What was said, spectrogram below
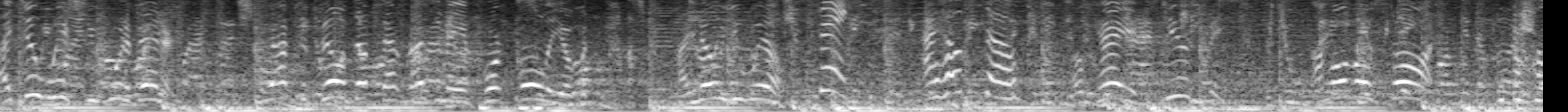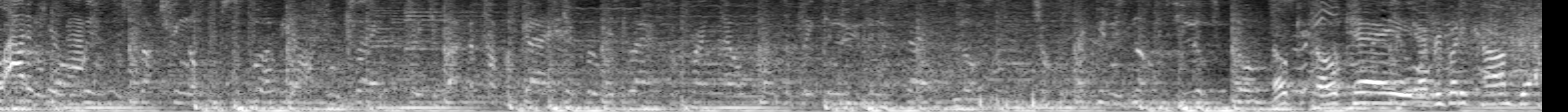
I do wish you would have entered. You have to build up that resume and portfolio, but I know you will. Thanks. I hope so. Okay, excuse me. I'm almost on. Let's get the hell out of here, Max. Okay, okay, everybody calm down.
